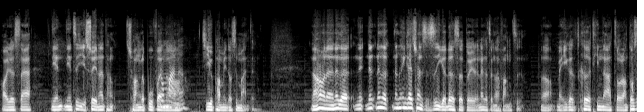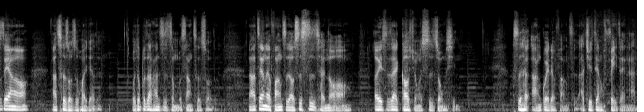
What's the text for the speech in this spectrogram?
后来就是连连自己睡那躺床的部分哦，几乎旁边都是满的。然后呢，那个那那那个那个应该算只是一个垃圾堆了那个整个房子啊，每一个客厅啊、走廊都是这样哦。然后厕所是坏掉的，我都不知道他是怎么上厕所的。然后这样的房子哦是四层哦，而且是在高雄的市中心。是很昂贵的房子啊，就这样废在那里。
